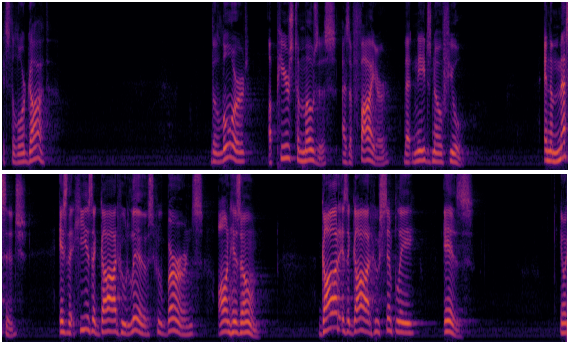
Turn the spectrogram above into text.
It's the Lord God. The Lord appears to Moses as a fire that needs no fuel. And the message is that he is a God who lives, who burns on his own. God is a God who simply is. You know,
